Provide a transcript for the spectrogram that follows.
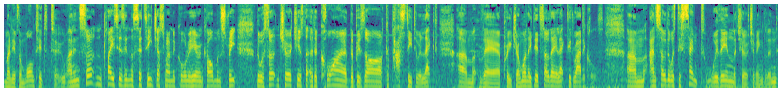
many of them wanted to. And in certain places in the city, just around the corner here in Coleman Street, there were certain churches that had acquired the bizarre capacity to elect um, their preacher. And when they did so, they elected radicals. Um, and so there was dissent within the Church of England,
